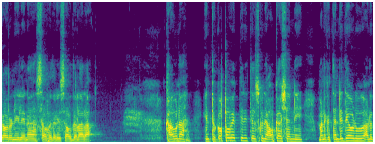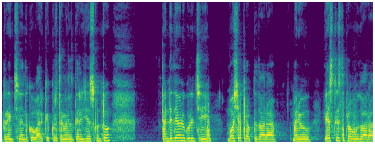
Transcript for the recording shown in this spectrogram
గౌరవనీయులైన సహోదరి సహోదరారా కావున ఇంత గొప్ప వ్యక్తిని తెలుసుకునే అవకాశాన్ని మనకు తండ్రి దేవుడు అనుగ్రహించినందుకు వారికి కృతజ్ఞతలు తెలియజేసుకుంటూ తండ్రి దేవుని గురించి మోస ప్రవక్త ద్వారా మరియు యేసుక్రీస్తు ప్రభు ద్వారా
